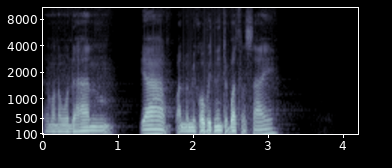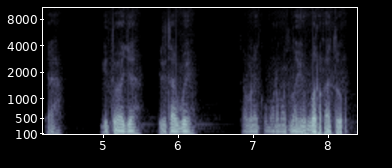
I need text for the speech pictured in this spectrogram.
Dan mudah-mudahan ya pandemi covid ini cepat selesai. Ya gitu aja cerita gue. Assalamualaikum warahmatullahi wabarakatuh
